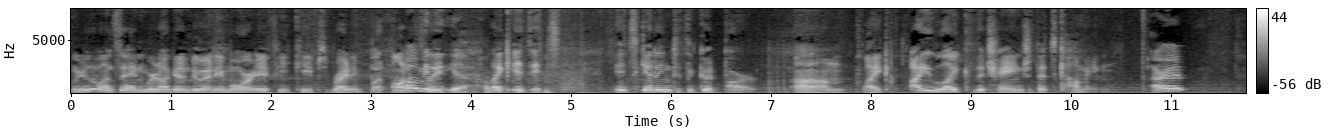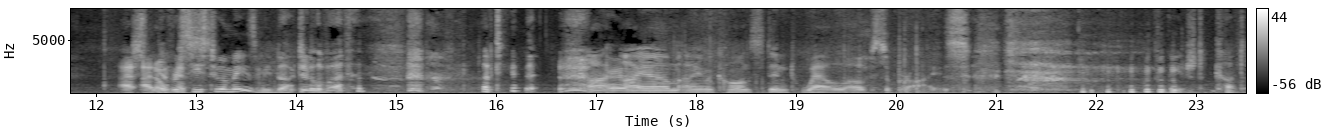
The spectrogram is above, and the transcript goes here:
Well, you're the one saying we're not going to do any more if he keeps writing. But Oh, I honestly, mean, yeah. like it, it's it's getting to the good part. Um, like I like the change that's coming. All right. I, I don't Never nec- cease to amaze me, Doctor Leviathan. God damn it! I, Alright. I am I am a constant well of surprise. I think you're just a cunt.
